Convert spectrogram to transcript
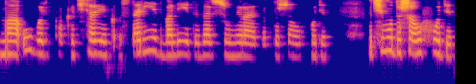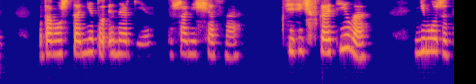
на убыль, как человек стареет, болеет и дальше умирает, как душа уходит. Почему душа уходит? Потому что нету энергии, душа несчастная физическое тело не может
